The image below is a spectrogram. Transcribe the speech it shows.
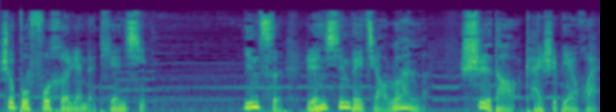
这不符合人的天性。因此，人心被搅乱了，世道开始变坏。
